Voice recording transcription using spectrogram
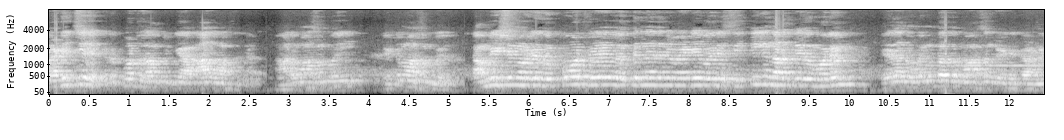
പഠിച്ച് റിപ്പോർട്ട് സമർപ്പിക്കുക ആറ് മാസത്തിനാണ് ആറ് മാസം പോയി എട്ട് മാസം പോയി. കമ്മീഷൻ ഒരു റിപ്പോർട്ട് വെക്കുന്നതിന് വേണ്ടി ഒരു സിറ്റിംഗ് നടത്തിയത് പോലും ഏതാണ്ട് ഒൻപത് മാസം കഴിഞ്ഞിട്ടാണ്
